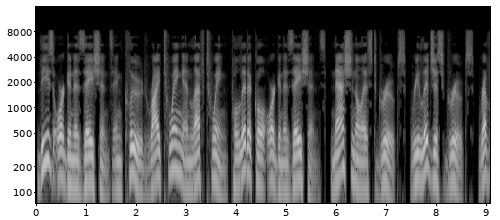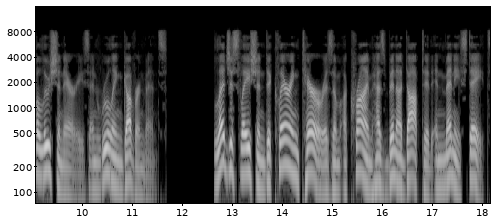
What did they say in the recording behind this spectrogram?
These organizations include right-wing and left-wing political organizations, nationalist groups, religious groups, revolutionaries and ruling governments. Legislation declaring terrorism a crime has been adopted in many states.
